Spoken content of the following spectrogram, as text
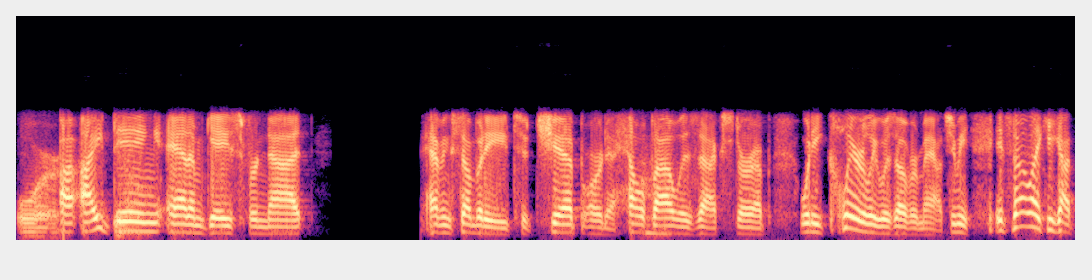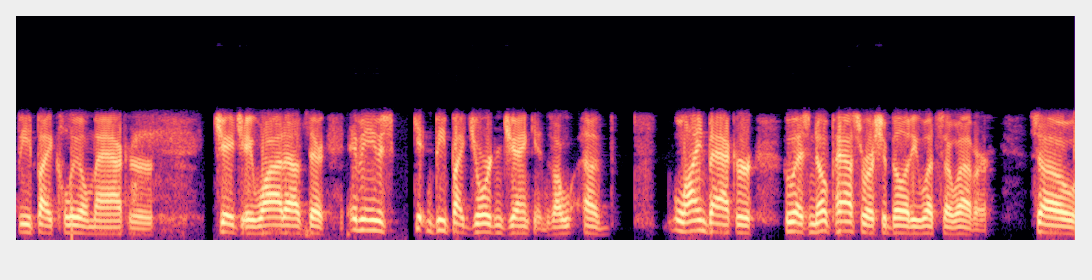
Or I, I ding Adam Gase for not having somebody to chip or to help mm-hmm. out with Zach Sterup when he clearly was overmatched. I mean, it's not like he got beat by Khalil Mack or J.J. Watt out there. I mean, he was getting beat by Jordan Jenkins, a, a linebacker who has no pass rush ability whatsoever. So,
